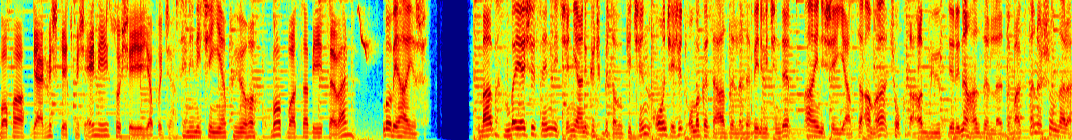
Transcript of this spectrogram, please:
Bob'a gelmiş geçmiş en iyi sushi'yi yapacağım. Senin için yapıyor. Bob wasabi'yi sever mi? Bu bir hayır. Bab, Bayashi senin için yani küçük bir tavuk için 10 çeşit omakase hazırladı. Benim için de aynı şeyi yaptı ama çok daha büyüklerini hazırladı. Baksana şunlara.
